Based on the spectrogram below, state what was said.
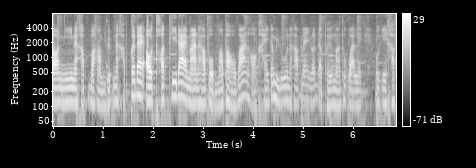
ตอนนี้นะครับบาหามยุทธนะครับก็ได้เอาท็อตที่ได้มานะครับผมมาเผาบ้านของใครก็ไม่รู้นะครับแม่งรถดับเพลิงมาทุกวันเลยโอเคครับ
